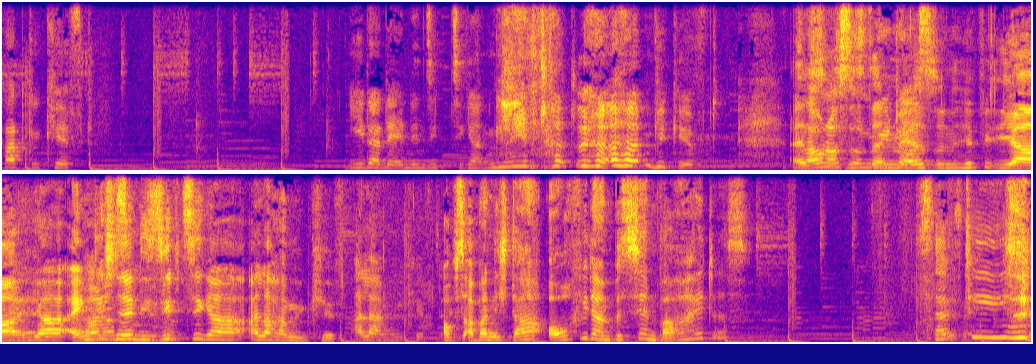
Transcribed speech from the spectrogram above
hat gekifft. Jeder, der in den 70ern gelebt hat, hat gekifft. Das ist Also auch noch so ein ist dann mehr Mythos. so ein Hippie. Ja, Äh, ja, eigentlich, ne, so die Mythos. 70er, alle haben gekifft. Alle haben gekifft. Ob es aber nicht da auch wieder ein bisschen Wahrheit ist? Safety.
